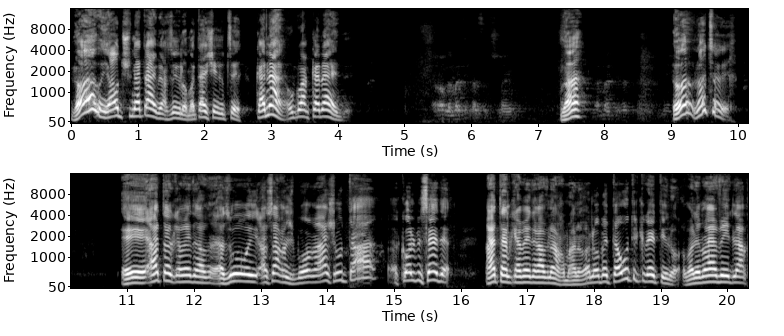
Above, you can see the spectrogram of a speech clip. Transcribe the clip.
לא, עוד שנתיים יחזיר לו, מתי שירצה. קנה, הוא כבר קנה את זה. מה? לא, לא צריך. אה, עטר כבד רב, אז הוא עשה חשבון, ראה שהוא טעה, הכל בסדר. עטר כבד רב נחמן, אמר לו, בטעות הקניתי לו, אבל למה יביד לך?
